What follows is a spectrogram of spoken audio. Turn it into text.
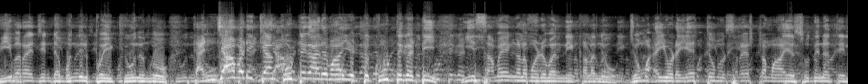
ബീവറേജിന്റെ മുന്നിൽ പോയി ക്യൂ നിന്നു. കഞ്ചാവടിക്കാൻ കൂട്ടുകാരുമായിട്ട് കൂട്ടുകെട്ടി ഈ സമയങ്ങൾ മുഴുവൻ നീ കളഞ്ഞു. ജുമയുടെ ഏറ്റവും ശ്രേഷ്ഠമായ സുദിനത്തിൽ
